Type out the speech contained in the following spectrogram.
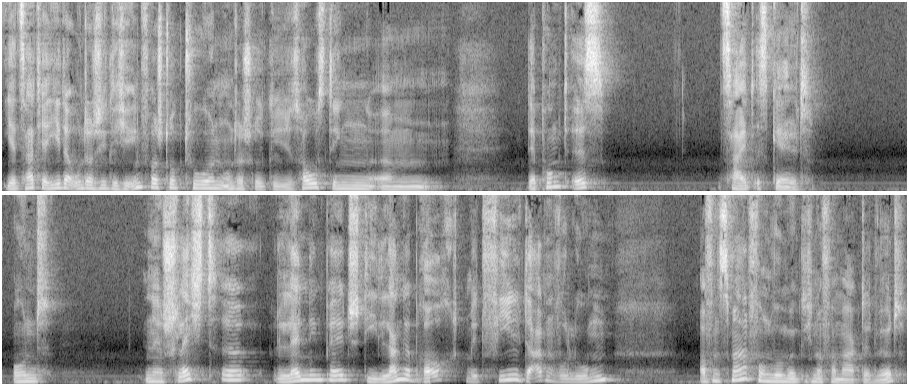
Jetzt hat ja jeder unterschiedliche Infrastrukturen, unterschiedliches Hosting. Ähm, der Punkt ist, Zeit ist Geld. Und eine schlechte Landingpage, die lange braucht, mit viel Datenvolumen, auf dem Smartphone womöglich noch vermarktet wird,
